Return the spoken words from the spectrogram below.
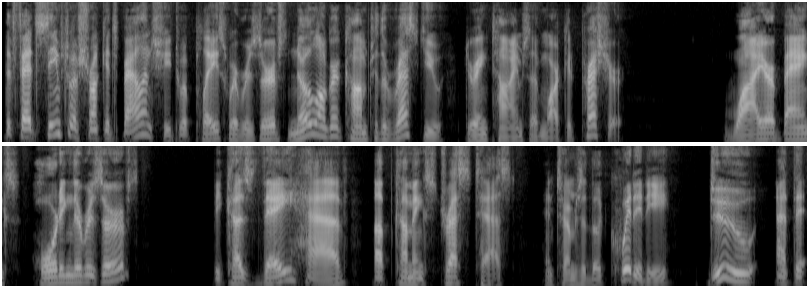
The Fed seems to have shrunk its balance sheet to a place where reserves no longer come to the rescue during times of market pressure. Why are banks hoarding their reserves? Because they have upcoming stress test in terms of liquidity due at the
